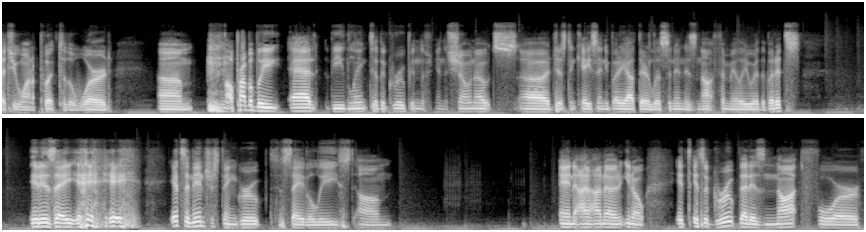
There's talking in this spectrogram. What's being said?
that you want to put to the word. Um, I'll probably add the link to the group in the in the show notes, uh, just in case anybody out there listening is not familiar with it. But it's it is a, it's an interesting group to say the least. Um, and I, I know you know it's it's a group that is not for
